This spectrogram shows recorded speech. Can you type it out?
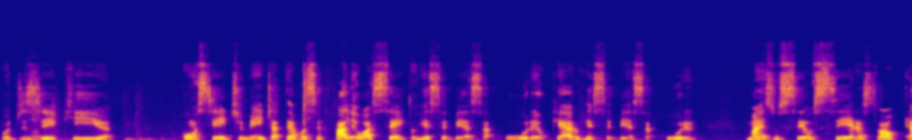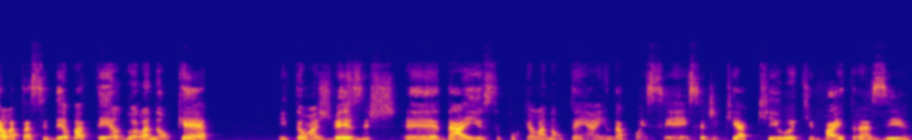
vou dizer que conscientemente até você fala, eu aceito receber essa cura, eu quero receber essa cura, mas o seu ser, é só, ela está se debatendo, ela não quer. Então, às vezes, é, dá isso, porque ela não tem ainda a consciência de que aquilo é que vai trazer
